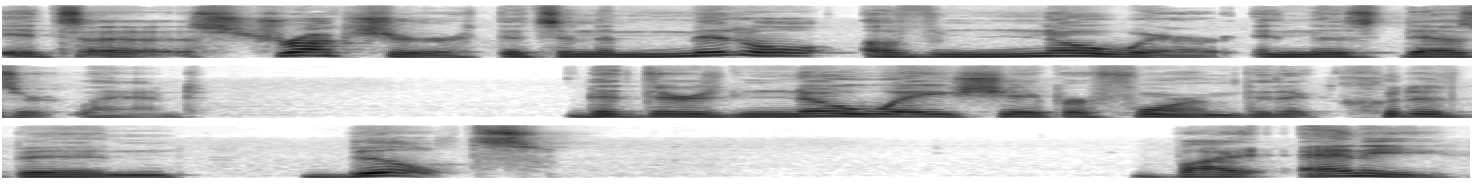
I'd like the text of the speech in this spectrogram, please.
it's a structure that's in the middle of nowhere in this desert land. That there's no way, shape, or form that it could have been built by any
